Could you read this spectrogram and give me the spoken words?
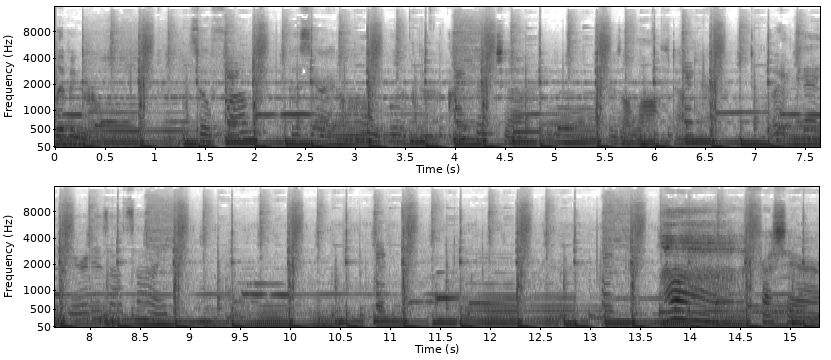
living room. So from this area, oh look, there, I bet you there's a loft out there. Okay, here it is outside. Ah, fresh air.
